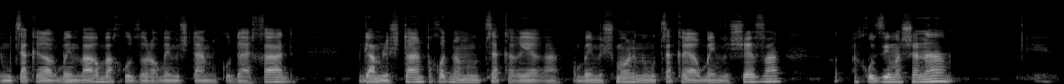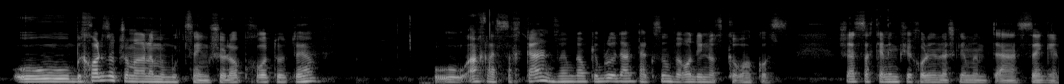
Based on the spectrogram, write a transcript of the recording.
ממוצע קריירה 44 אחוז או 42.1, גם לשתיים פחות מהממוצע קריירה, 48 ממוצע קריירה 47 אחוזים השנה, הוא בכל זאת שומר על הממוצעים שלו פחות או יותר. הוא אחלה שחקן, והם גם קיבלו את דנטה אקסום ורודינוס קרוקוס. שני שחקנים שיכולים להשלים להם את הסגל.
